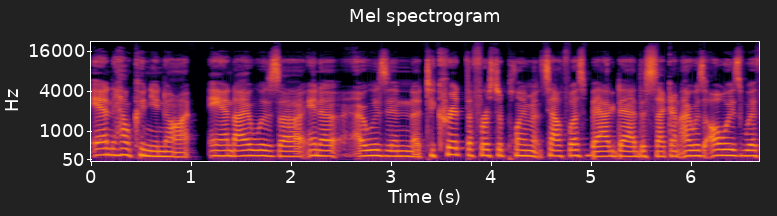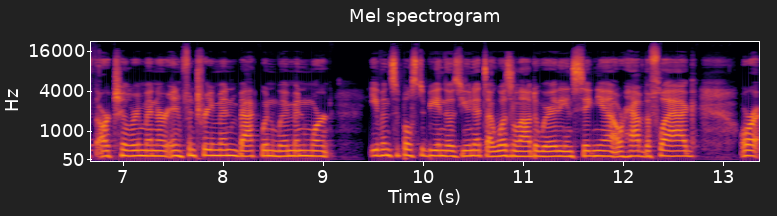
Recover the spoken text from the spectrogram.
And how can you not? And I was uh, in a, I was in uh Tikrit, the first deployment, Southwest Baghdad, the second. I was always with artillerymen or infantrymen back when women weren't even supposed to be in those units. I wasn't allowed to wear the insignia or have the flag, or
